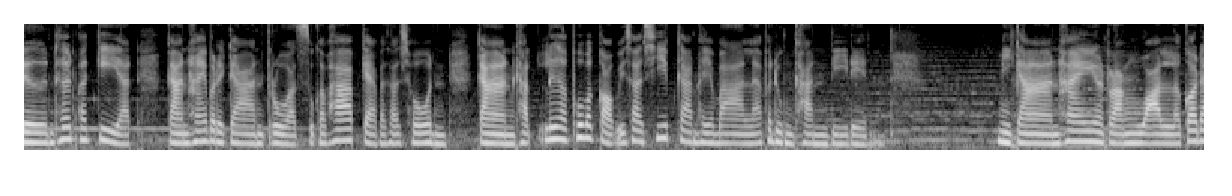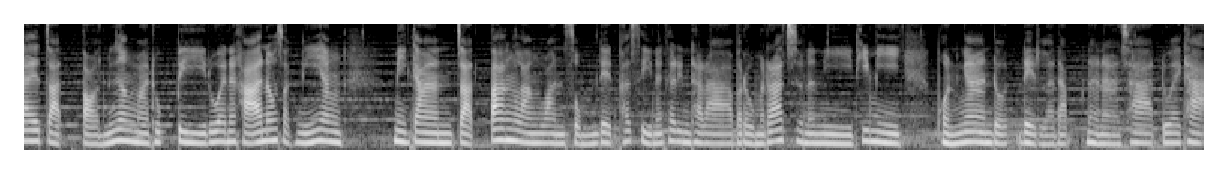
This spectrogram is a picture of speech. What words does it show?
เดินเทิดพระเกียรติ การให้บริการตรวจสุขภาพแก่ประชาชน การคัดเลือกผู้ประกอบวิชาชีพการพยาบาลและพดุงคันดีเด่น มีการให้รางวัลแล้วก็ได้จัดต่อเนื่องมาทุกปีด้วยนะคะ นอกจากนี้ยังมีการจัดตั้งรางวัลสมเด็จพระศรีนครินทราบรมราชชนนีที่มีผลงานโดดเด่นระดับนานาชาติด้วยค่ะ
